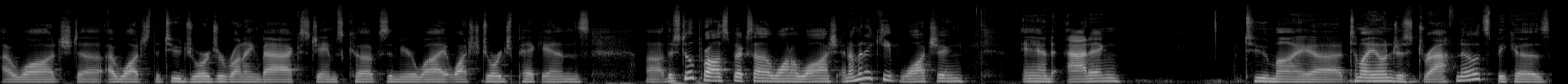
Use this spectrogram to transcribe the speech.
I watched uh, I watched the two Georgia running backs, James Cook, Zamir White. Watched George Pickens. Uh, there's still prospects I want to watch, and I'm gonna keep watching and adding to my uh, to my own just draft notes because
